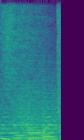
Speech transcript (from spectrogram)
That's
